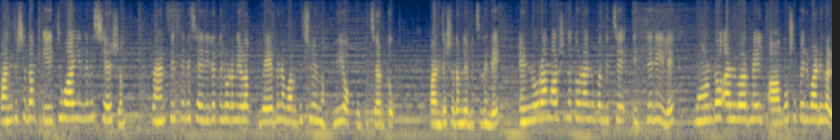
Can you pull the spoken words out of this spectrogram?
പഞ്ചശതം ഏറ്റുവാങ്ങിയതിനു ശേഷം ഫ്രാൻസിസിന്റെ ശരീരത്തിലുടനീളം വേദന വർദ്ധിച്ചുവെന്നും ലിയോ കൂട്ടിച്ചേർത്തു. പഞ്ചശതം ലഭിച്ചതിന്റെ എണ്ണൂറാം വാർഷികത്തോടനുബന്ധിച്ച് ഇറ്റലിയിലെ മോണ്ടോ അൽവർണയിൽ ആഘോഷ പരിപാടികൾ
